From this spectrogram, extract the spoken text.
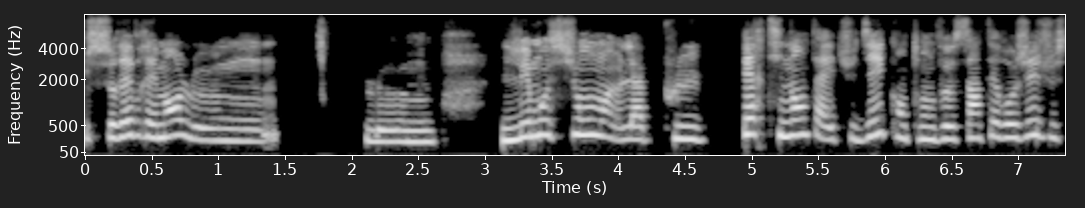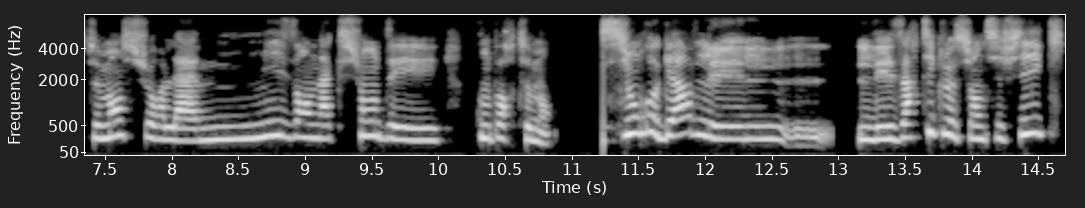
serait vraiment le, l'émotion la plus pertinente à étudier quand on veut s'interroger justement sur la mise en action des comportements. Si on regarde les, les articles scientifiques,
